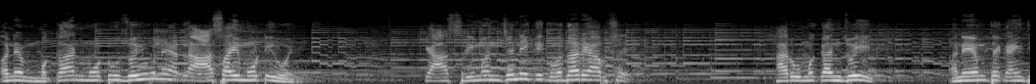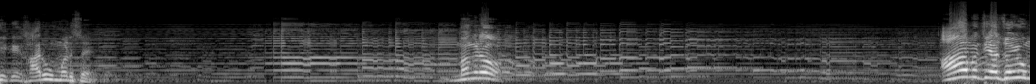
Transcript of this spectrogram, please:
અને મકાન મોટું જોયું ને એટલે આશાય મોટી હોય. કે આ શ્રીમંત છે ને કંઈક વધારે આપશે. સારું મકાન જોઈ અને એમ થાય કે અહીંથી કંઈક સારું મળશે. મંગળો આમ જે જોયું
